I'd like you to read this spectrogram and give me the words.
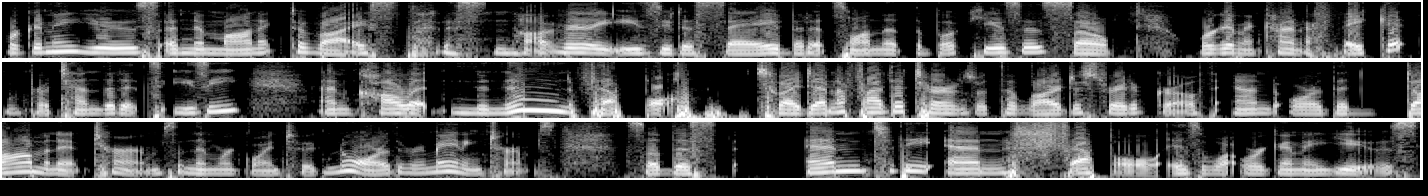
We're going to use a mnemonic device that is not very easy to say, but it's one that the book uses. So we're going to kind of fake it and pretend that it's easy and call it NNFEPL. to identify the terms with the largest rate of growth and or the dominant terms, and then we're going to ignore the remaining terms. So this n to the n FEPL is what we're going to use.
